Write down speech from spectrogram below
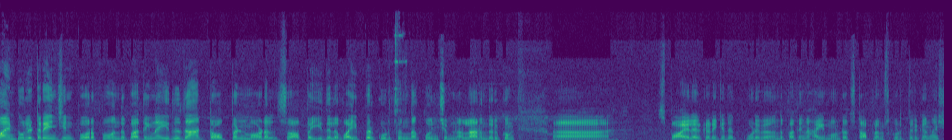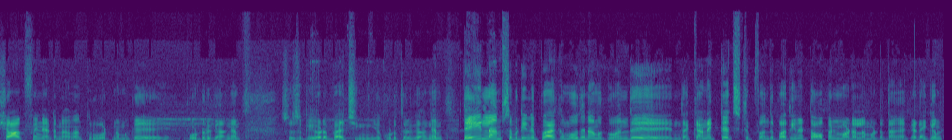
point two litre engine போகிறப்ப வந்து பார்த்தீங்கன்னா இதுதான் டாப் அண்ட் மாடல் ஸோ அப்போ இதில் வைப்பர் கொடுத்துருந்தா கொஞ்சம் நல்லா இருந்திருக்கும். ஸ்பாய்லர் கிடைக்கிது. கூடவே வந்து பார்த்திங்கன்னா ஹை மவுண்டட் ஸ்டாப் லாம்ஸ் கொடுத்துருக்காங்க. ஷாக் ஃபின் ஆட்டனா தான் த்ரூ நமக்கு போட்டிருக்காங்க. சுசுக்கியோட பேட்சிங் இங்கே கொடுத்துருக்காங்க. டெயில் லேம்ப்ஸ் அப்படின்னு பார்க்கும்போது நமக்கு வந்து இந்த கனெக்டட் ஸ்ட்ரிப் வந்து பார்த்தீங்கன்னா டாப் அண்ட் மாடலில் மட்டும் தாங்க கிடைக்கும்.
